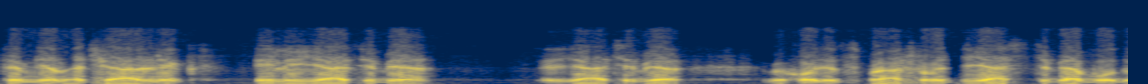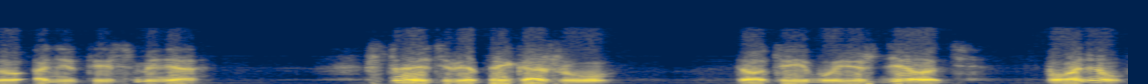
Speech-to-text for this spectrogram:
Ты мне начальник или я тебе? Я тебе. Выходит, спрашивать я с тебя буду, а не ты с меня. Что я тебе прикажу? то ты и будешь делать. Понял?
